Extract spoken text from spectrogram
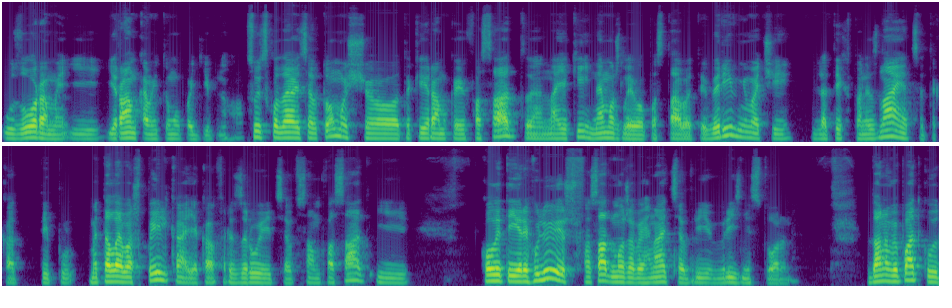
узорами і, і рамками і тому подібного. Суть складається в тому, що такий рамковий фасад, е, на який неможливо поставити вирівнювачі. Для тих, хто не знає, це така типу металева шпилька, яка фрезерується в сам фасад, і коли ти її регулюєш, фасад може вигинатися в, різні сторони. В даному випадку е,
